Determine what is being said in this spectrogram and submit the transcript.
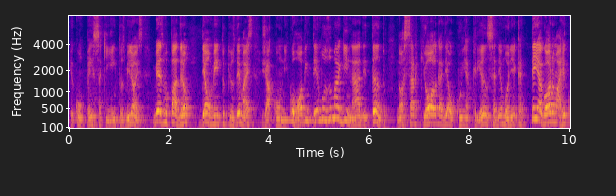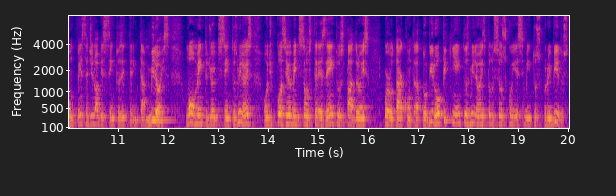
recompensa 500 milhões. Mesmo padrão de aumento que os demais, já com Nico Robin temos uma guinada e tanto. Nossa arqueóloga de alcunha Criança Demoníaca tem agora uma recompensa de 930 milhões. Um aumento de 800 milhões, onde possivelmente são os 300 padrões por lutar contra Tobiropo e 500 milhões pelos seus conhecimentos proibidos.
